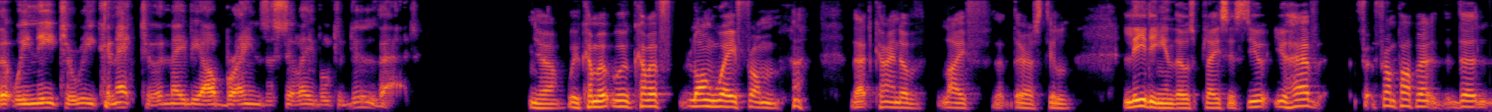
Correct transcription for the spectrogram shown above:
that we need to reconnect to, and maybe our brains are still able to do that. Yeah, we've come a, we've come a long way from that kind of life that they are still leading in those places. You you have from Papua the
